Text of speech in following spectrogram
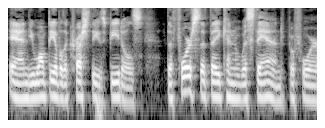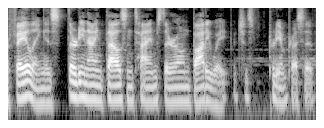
and you won't be able to crush these beetles. The force that they can withstand before failing is 39,000 times their own body weight, which is pretty impressive.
